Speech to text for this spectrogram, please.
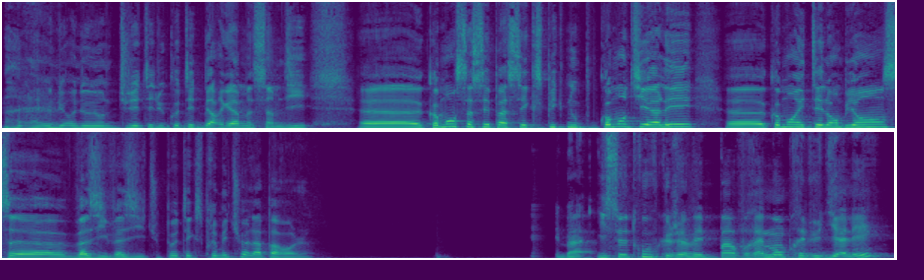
Tu étais du côté de Bergame samedi. Euh, comment ça s'est passé? Explique-nous. Comment tu y es allé? Euh, Comment était l'ambiance? Euh, Vas-y, vas-y. Tu peux t'exprimer. Tu as la parole. Eh ben, il se trouve que j'avais pas vraiment prévu d'y aller,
